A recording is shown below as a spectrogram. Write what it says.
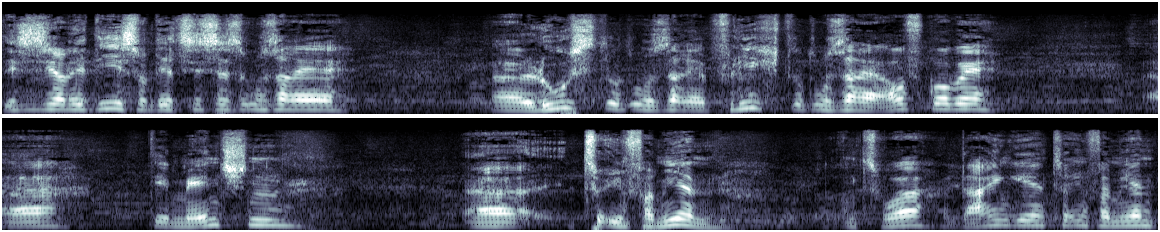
Das ist ja nicht dies. Und jetzt ist es unsere äh, Lust und unsere Pflicht und unsere Aufgabe, äh, die Menschen äh, zu informieren. Und zwar dahingehend zu informieren,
